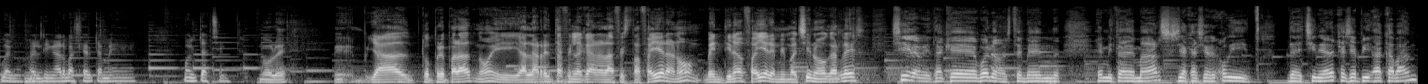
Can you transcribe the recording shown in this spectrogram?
bueno, el dinar va ser també molta gent. Molt bé. Eh, ja tot preparat, no? I a la recta final cara a la festa fallera, no? 29 falleres, m'imagino, Carles? Sí, la veritat que, bueno, estem en, en de març, ja quasi, ui, de xiner, quasi acabant,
